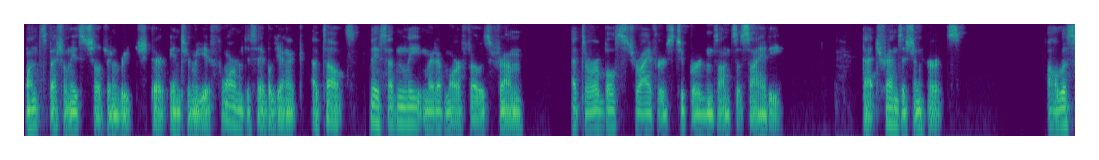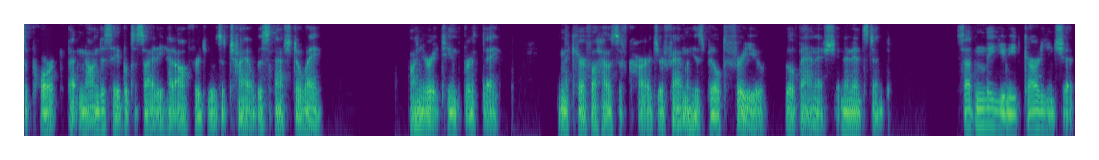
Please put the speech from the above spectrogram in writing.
once special needs children reach their intermediate form, disabled young adults, they suddenly metamorphose from adorable strivers to burdens on society. That transition hurts. All the support that non disabled society had offered you as a child is snatched away on your 18th birthday, and the careful house of cards your family has built for you will vanish in an instant. Suddenly, you need guardianship.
